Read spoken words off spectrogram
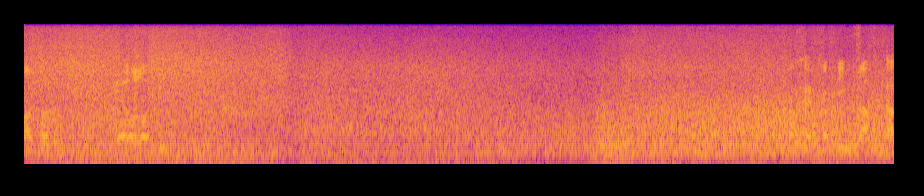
Amatorów geologii. Trochę kropli mrzawka.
